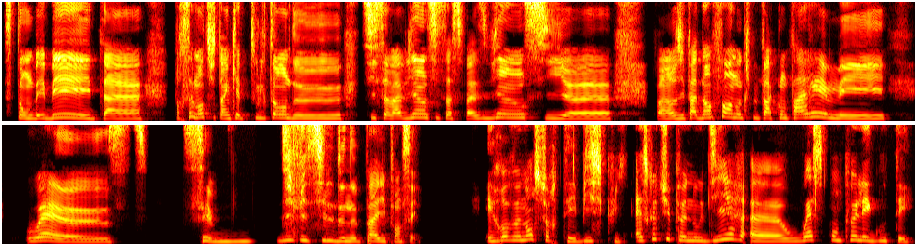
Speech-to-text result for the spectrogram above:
c'est ton bébé et t'as forcément tu t'inquiètes tout le temps de si ça va bien si ça se passe bien si enfin j'ai pas d'enfant donc je peux pas comparer mais ouais c'est difficile de ne pas y penser. Et revenons sur tes biscuits. Est-ce que tu peux nous dire où est-ce qu'on peut les goûter?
